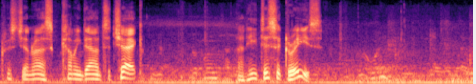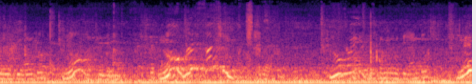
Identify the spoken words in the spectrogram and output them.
Christian Rask, coming down to check. And he disagrees. No, very touching. No way. Me?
